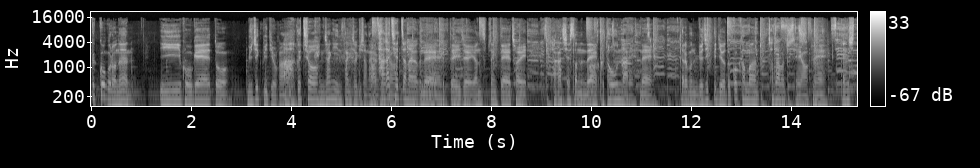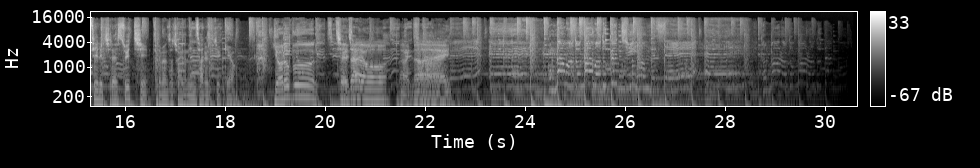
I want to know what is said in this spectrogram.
끝곡으로는 이 곡의 또 뮤직비디오가 아, 그쵸. 굉장히 인상적이잖아요. 어, 다? 같이 했잖아요, 네, 그때. 그때 이제 연습생 때 저희 다 같이 했었는데 아, 그 더운 날에. 네. 여러분 뮤직비디오도 꼭 한번 찾아봐 주세요. 네. NCT 127의 스위치 들으면서 저희는 인사를 드릴게요. 여러분 제자요. 나잇 나잇.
